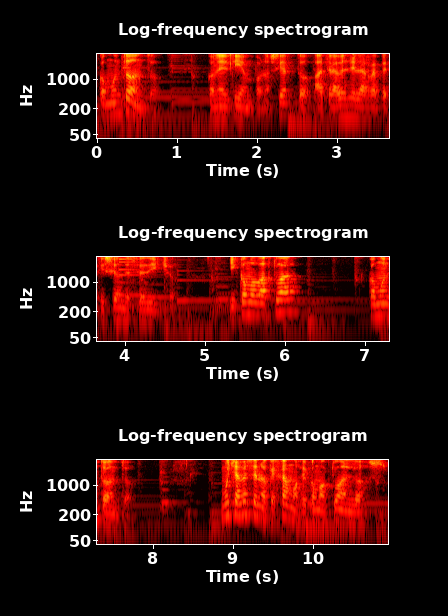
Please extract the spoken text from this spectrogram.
como un tonto, con el tiempo, ¿no es cierto? A través de la repetición de ese dicho. ¿Y cómo va a actuar? Como un tonto. Muchas veces nos quejamos de cómo actúan los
